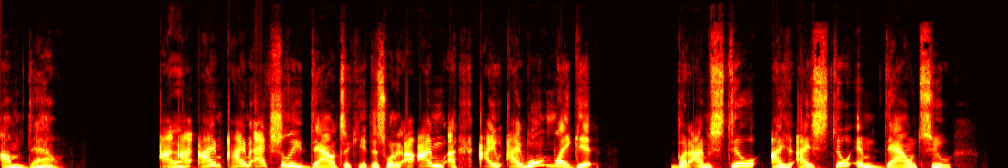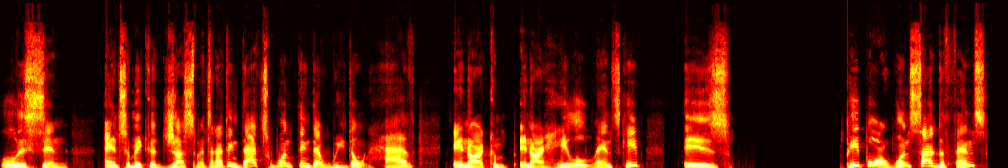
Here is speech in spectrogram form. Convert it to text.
I'm down. Yeah. I, I, I'm I'm actually down to keep this one. I, I'm I I won't like it, but I'm still I I still am down to listen and to make adjustments. And I think that's one thing that we don't have in our in our Halo landscape is people are one side of the fence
